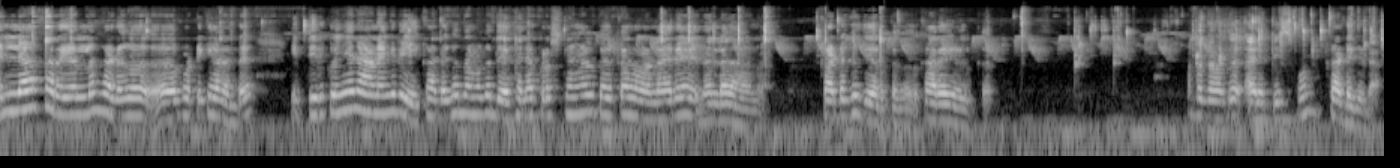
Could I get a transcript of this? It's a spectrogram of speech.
എല്ലാ കറികളിലും കടുക് പൊട്ടിക്കാറുണ്ട്. ഇത്തിരി കുഞ്ഞനാണെങ്കിൽ കടുക് നമുക്ക് ദഹന പ്രശ്നങ്ങൾക്കൊക്കെ വളരെ നല്ലതാണ്. കടുക് ചേർക്കുന്നത് കറികൾക്ക്. അപ്പോൾ നമുക്ക് അര ടീസ്പൂൺ കടുകിടാം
